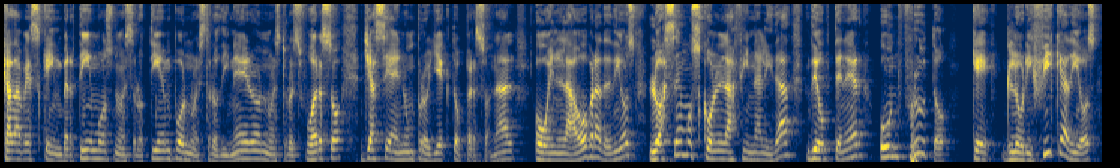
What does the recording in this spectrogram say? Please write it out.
Cada vez que invertimos nuestro tiempo, nuestro dinero, nuestro esfuerzo, ya sea en un proyecto personal o en la obra de Dios, lo hacemos con la finalidad de obtener un fruto que glorifique a Dios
